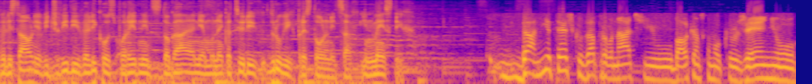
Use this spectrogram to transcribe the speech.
Velistavljevič vidi veliko usporednic z dogajanjem v nekaterih drugih prestolnicah in mestih. Da, nije teško zapravo naći u balkanskom okruženju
